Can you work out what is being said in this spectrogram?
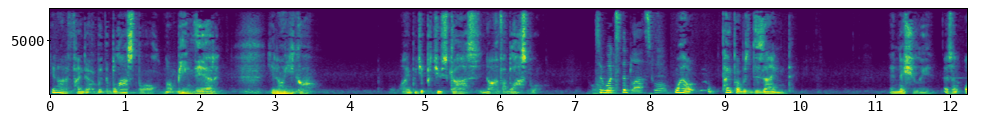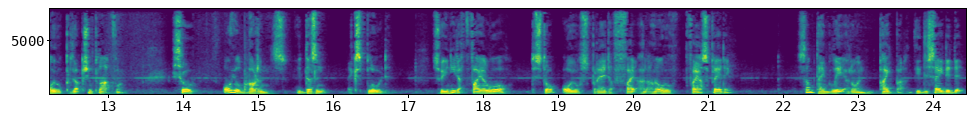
You know, I find out about the blast wall not being there, and you know, you go, why would you produce gas and not have a blast wall? So, what's the blast wall? Well, Piper was designed initially as an oil production platform. So, oil burns, it doesn't explode. So, you need a firewall to stop oil spread of fire, uh, oil fire spreading. Sometime later on, Piper, they decided that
